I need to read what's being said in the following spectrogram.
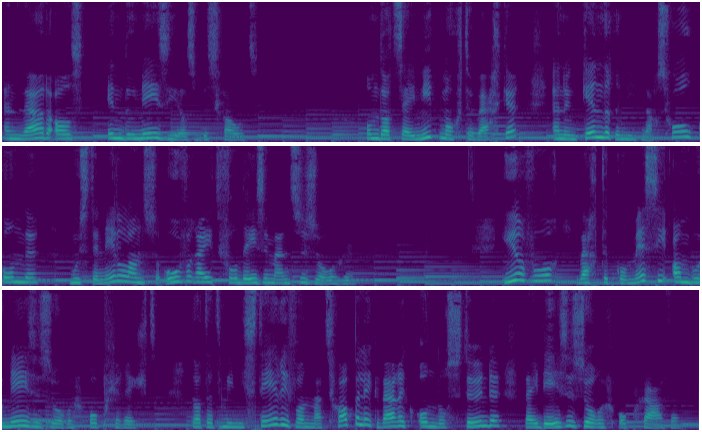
en werden als Indonesiërs beschouwd. Omdat zij niet mochten werken en hun kinderen niet naar school konden, moest de Nederlandse overheid voor deze mensen zorgen. Hiervoor werd de Commissie Ambonese opgericht, dat het ministerie van Maatschappelijk Werk ondersteunde bij deze zorgopgave.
